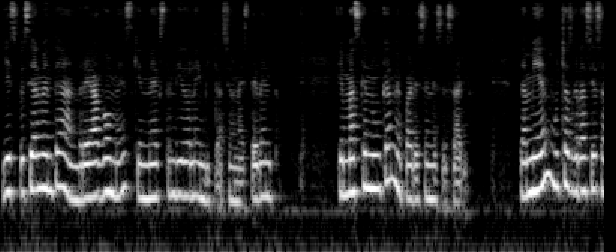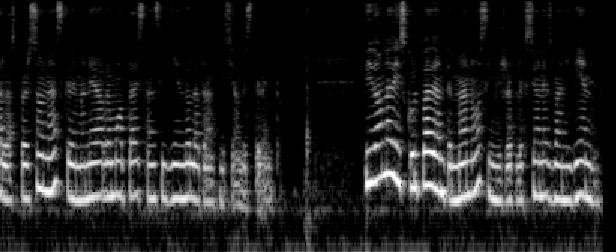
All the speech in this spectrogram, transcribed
y especialmente a Andrea Gómez, quien me ha extendido la invitación a este evento, que más que nunca me parece necesario. También muchas gracias a las personas que de manera remota están siguiendo la transmisión de este evento. Pido una disculpa de antemano si mis reflexiones van y vienen.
